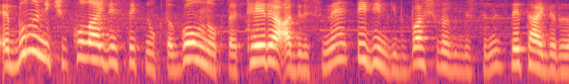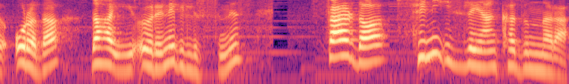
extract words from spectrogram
E, Bunun için kolaydestek.gov.tr adresine dediğim gibi başvurabilirsiniz. Detayları orada daha iyi öğrenebilirsiniz. Ferda seni izleyen kadınlara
